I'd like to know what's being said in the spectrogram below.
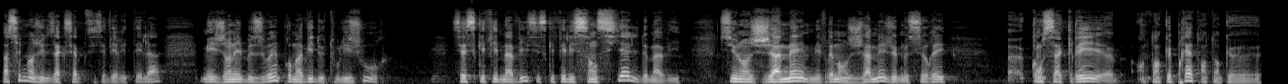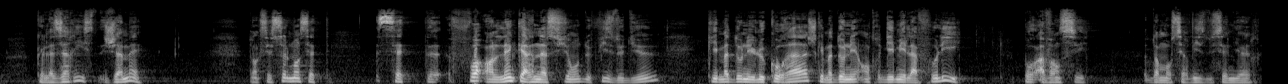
Pas seulement je les accepte, ces vérités-là, mais j'en ai besoin pour ma vie de tous les jours. C'est ce qui fait ma vie, c'est ce qui fait l'essentiel de ma vie. Sinon, jamais, mais vraiment jamais, je me serais euh, consacré euh, en tant que prêtre, en tant que, lazariste. Jamais. Donc c'est seulement cette, cette foi en l'incarnation du Fils de Dieu qui m'a donné le courage, qui m'a donné, entre guillemets, la folie pour avancer dans mon service du Seigneur.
